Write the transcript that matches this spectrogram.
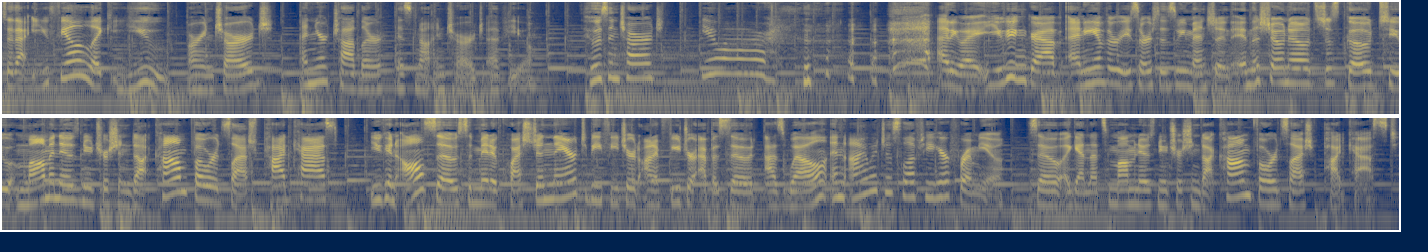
so that you feel like you are in charge and your toddler is not in charge of you. Who's in charge? You are. anyway, you can grab any of the resources we mentioned in the show notes. Just go to mamaknowsnutrition.com forward slash podcast. You can also submit a question there to be featured on a future episode as well, and I would just love to hear from you. So, again, that's mamaknowsnutrition.com forward slash podcast.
